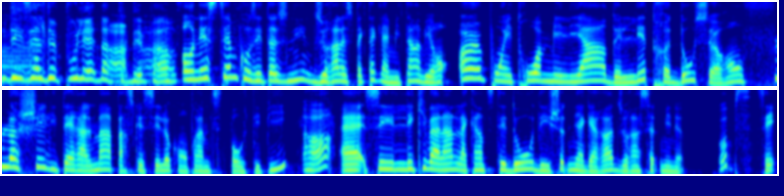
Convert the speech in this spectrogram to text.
Des ailes de poulet dans tes dépenses. On estime qu'aux États-Unis, durant le spectacle à mi-temps, environ 1,3 milliard de litres d'eau seront flushés littéralement parce que c'est là qu'on prend une petite pause pipi. Ah, Euh, c'est l'équivalent de la quantité d'eau des chutes Niagara durant 7 minutes. Oups. C'est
